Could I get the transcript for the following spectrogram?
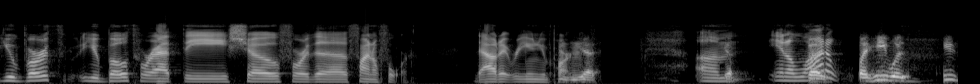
you both you both were at the show for the Final Four, out at Reunion Park. Mhm. Yes, Um, Yep. in a lot but, of but he was he's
